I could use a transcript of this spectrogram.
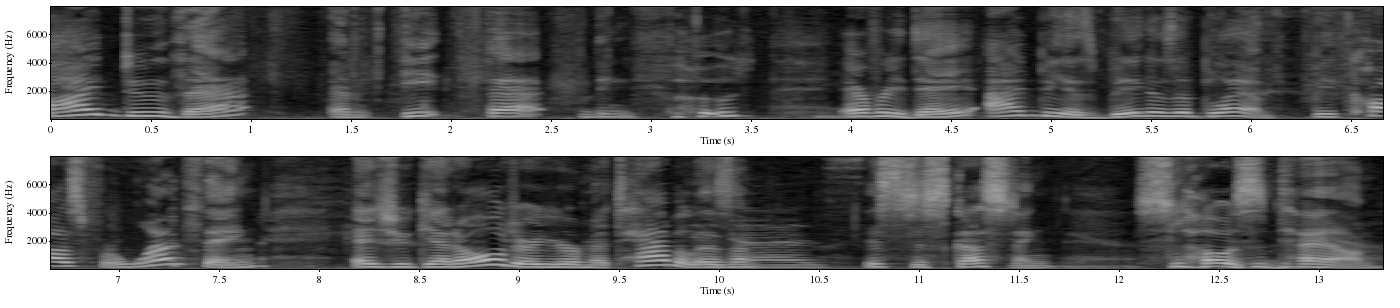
I do that and eat fattening food every day, I'd be as big as a blimp. Because for one thing, as you get older, your metabolism does. it's disgusting, slows down.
